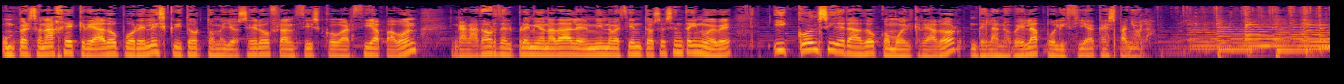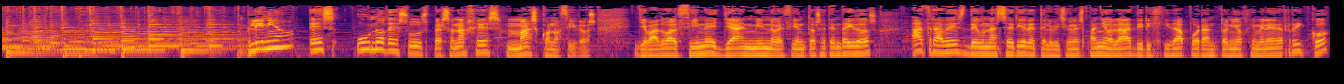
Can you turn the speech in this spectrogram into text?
un personaje creado por el escritor tomellosero Francisco García Pavón, ganador del Premio Nadal en 1969 y considerado como el creador de la novela policíaca española. Plinio es uno de sus personajes más conocidos, llevado al cine ya en 1972 a través de una serie de televisión española dirigida por Antonio Jiménez Rico,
